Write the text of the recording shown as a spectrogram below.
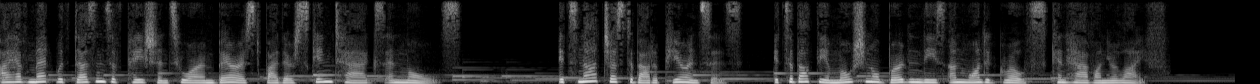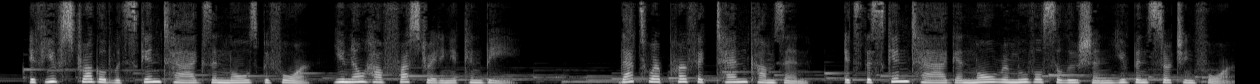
I have met with dozens of patients who are embarrassed by their skin tags and moles. It's not just about appearances, it's about the emotional burden these unwanted growths can have on your life. If you've struggled with skin tags and moles before, you know how frustrating it can be. That's where Perfect 10 comes in, it's the skin tag and mole removal solution you've been searching for.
